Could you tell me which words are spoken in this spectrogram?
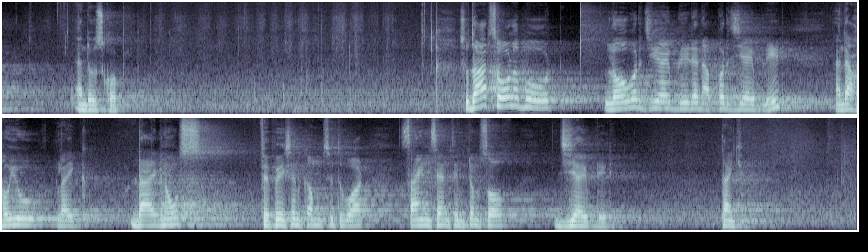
endoscopy. So that's all about lower GI bleed and upper GI bleed and how you like diagnose if a patient comes with what? Signs and symptoms of GI bleeding. Thank you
